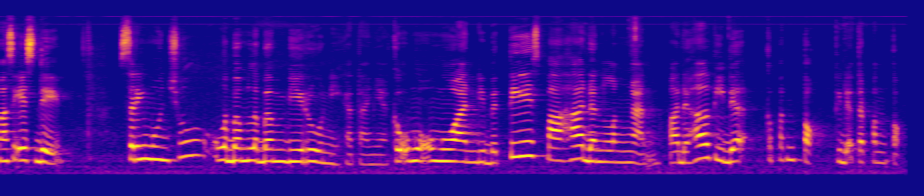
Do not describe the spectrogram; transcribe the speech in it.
masih SD sering muncul lebam-lebam biru nih katanya, keungu-unguan di betis, paha, dan lengan, padahal tidak kepentok, tidak terpentok.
